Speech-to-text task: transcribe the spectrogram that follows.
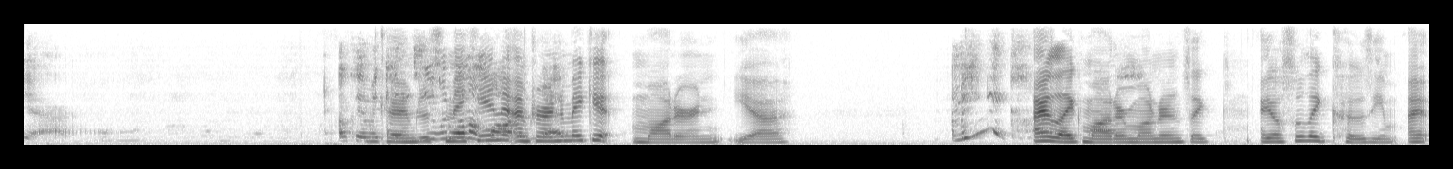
Yeah. Okay, Mackenzie Okay, I'm just would want a making it. I'm trying to make it modern. Yeah, I'm making it. I like modern. Modern's like. I also like cozy. I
